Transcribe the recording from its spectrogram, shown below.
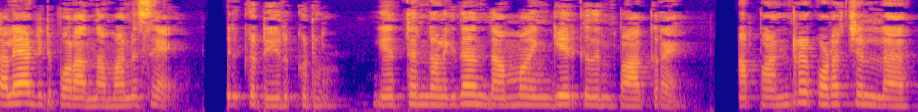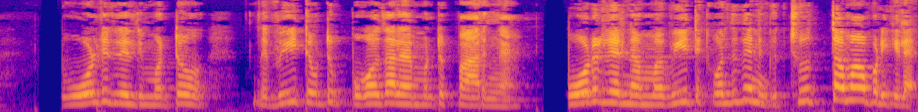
தலையாடிட்டு போற அந்த மனுஷன். இருக்கட்டும் இருக்கட்டும். எத்தனை நாளைக்கு தான் இந்த அம்மா இங்கே இருக்குதுன்னு பாக்குறேன். நான் பண்ற குடைச்சல்ல ஓடி எழுதி மட்டும் இந்த வீட்டை விட்டு போதாலே மட்டும் பாருங்க. ஓடி நம்ம வீட்டுக்கு வந்து எனக்கு சுத்தமா பிடிக்கல.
